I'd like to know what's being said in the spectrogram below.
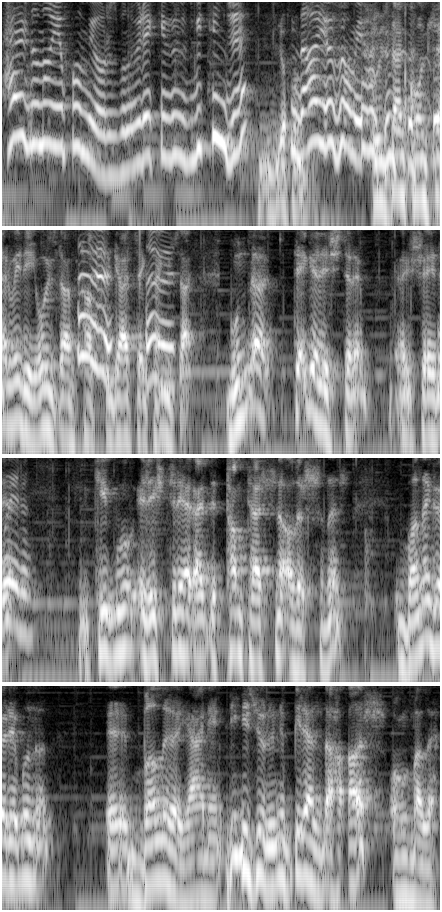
her zaman yapamıyoruz bunu. Mürekkebimiz bitince Yapamıyoruz. daha yazamıyoruz. O yüzden konserve değil. O yüzden tatlı Evet, gerçekten evet. güzel. Bunda tek eleştirim e, şeyde Buyurun. ki bu eleştiri herhalde tam tersini alırsınız. Bana göre bunun e, balığı yani deniz ürünü biraz daha az olmalı.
